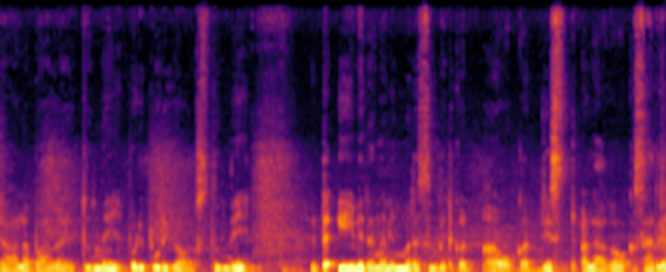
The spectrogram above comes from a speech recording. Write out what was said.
చాలా బాగా అవుతుంది పొడి పొడిగా వస్తుంది. ఇట్లా ఈ విధంగా నిమ్మరసం పెట్టుకొని ఒక జస్ట్ అలాగా ఒకసారి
